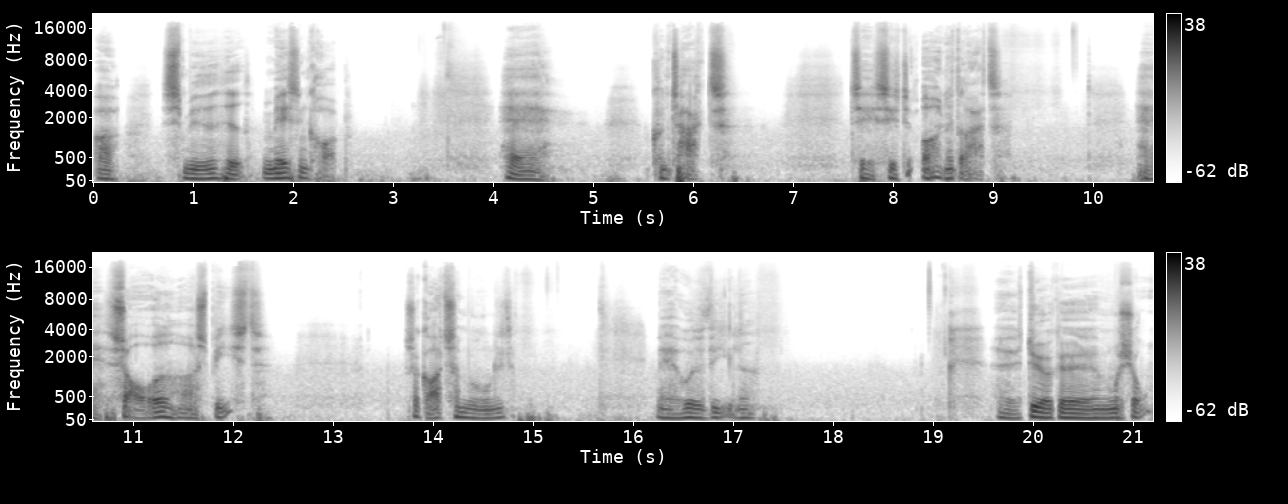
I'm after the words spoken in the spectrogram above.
og smidighed med sin krop. Have kontakt til sit åndedræt. Have sovet og spist så godt som muligt. Være udvilet øh, dyrke motion.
